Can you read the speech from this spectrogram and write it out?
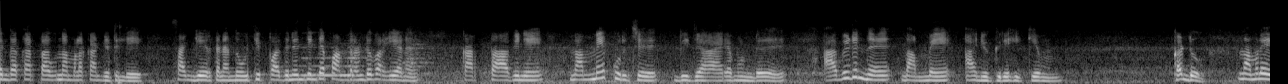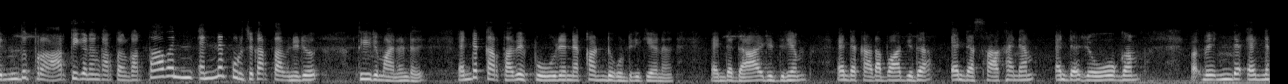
എന്താ കർത്താവ് നമ്മളെ കണ്ടിട്ടില്ലേ? സങ്കീർത്തനം നൂറ്റി പതിനഞ്ചിന്റെ പന്ത്രണ്ട് പറയാണ്. കർത്താവിന് നമ്മെക്കുറിച്ച് വിചാരമുണ്ട്. അവിടുന്ന് നമ്മെ അനുഗ്രഹിക്കും. കണ്ടു? നമ്മൾ എന്ത് പ്രാർത്ഥിക്കണം കർത്താവ്? കർത്താവ് എന്നെക്കുറിച്ച് കർത്താവിനൊരു തീരുമാനമുണ്ട്. എന്റെ കർത്താവ് എപ്പോഴും എന്നെ കണ്ടുകൊണ്ടിരിക്കുകയാണ്. എന്റെ ദാരിദ്ര്യം എന്റെ കടബാധ്യത എന്റെ സഹനം എന്റെ രോഗം എന്റെ എന്നെ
